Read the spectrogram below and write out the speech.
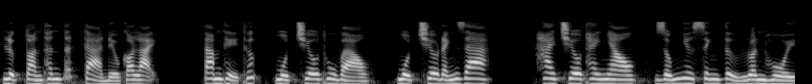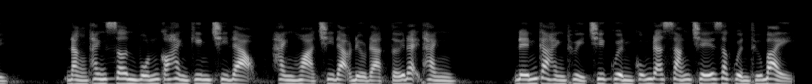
lực toàn thân tất cả đều co lại. Tam thể thức, một chiêu thu vào, một chiêu đánh ra, Hai chiêu thay nhau, giống như sinh tử luân hồi. Đằng Thanh Sơn vốn có hành kim chi đạo, hành hỏa chi đạo đều đạt tới đại thành. Đến cả hành thủy chi quyền cũng đã sáng chế ra quyền thứ bảy.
